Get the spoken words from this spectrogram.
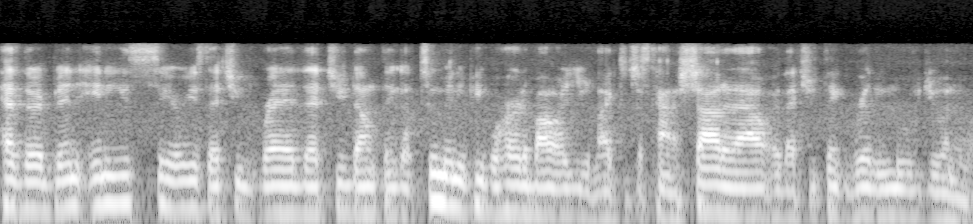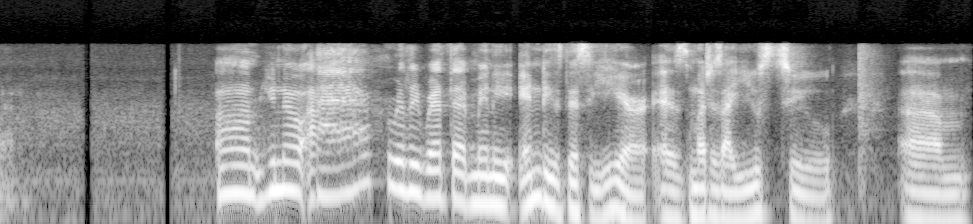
Have there been any series that you've read that you don't think of too many people heard about, or you'd like to just kind of shout it out, or that you think really moved you in a way? Um, you know, I haven't really read that many indies this year as much as I used to. Um,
